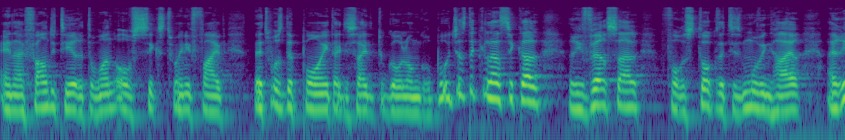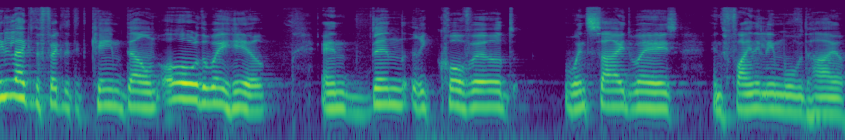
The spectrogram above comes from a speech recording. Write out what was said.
and I found it here at 106.25. That was the point I decided to go long Roku. Just a classical reversal for a stock that is moving higher. I really like the fact that it came down all the way here and then recovered, went sideways and finally moved higher.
